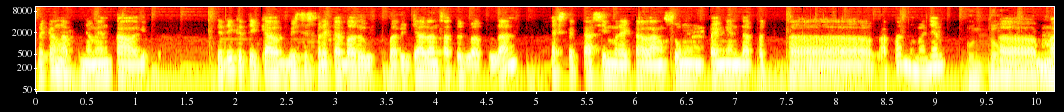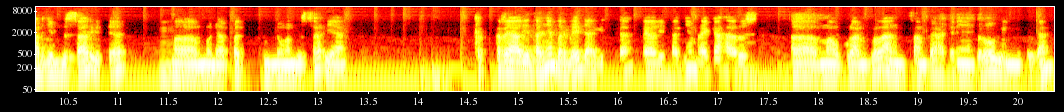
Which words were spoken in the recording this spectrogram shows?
mereka nggak punya mental gitu. Jadi ketika bisnis mereka baru baru jalan satu dua bulan, ekspektasi mereka langsung pengen dapat eh, apa namanya untung. eh, margin besar gitu ya, Mm-mm. eh, mau dapat keuntungan besar ya realitanya berbeda gitu kan realitanya mereka harus eh, mau pelan-pelan sampai akhirnya growing gitu kan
